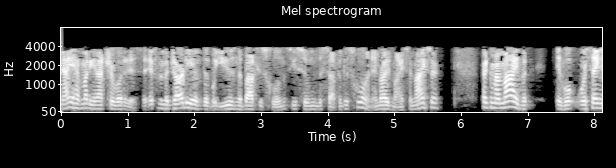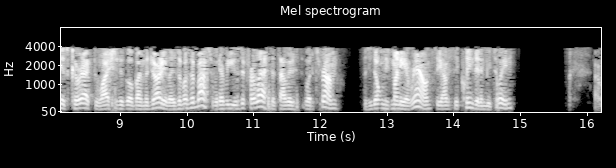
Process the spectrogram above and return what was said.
now you have money, you're not sure what it is. So if the majority of the, what you use in the box is chulin, so you assume the suffix is chulin. Imrai meiser meiser. But if what we're saying is correct, why should it go by majority? Whatever you use it for less, that's it's, what it's from. Because you don't leave money around, so you obviously cleaned it in between. Now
